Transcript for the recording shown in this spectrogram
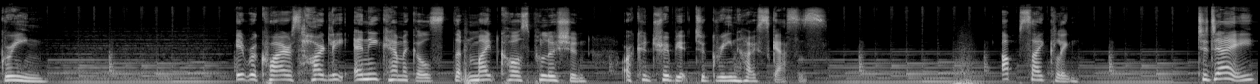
Green. It requires hardly any chemicals that might cause pollution or contribute to greenhouse gases. Upcycling. Today,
